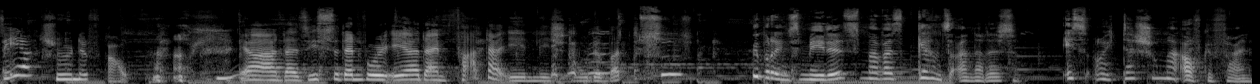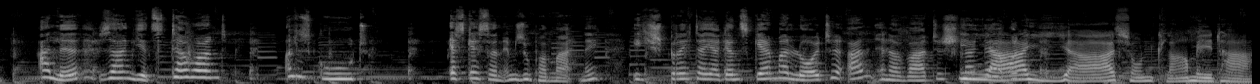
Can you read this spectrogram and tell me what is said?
sehr schöne Frau. Ja, da siehst du denn wohl eher deinem Vater ähnlich, Trude, was? Übrigens, Mädels, mal was ganz anderes. Ist euch das schon mal aufgefallen? Alle sagen jetzt dauernd, alles gut. Erst gestern im Supermarkt, ne? Ich spreche da ja ganz gern mal Leute an in der Warteschlange. Ja, ja, schon klar, Meta.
